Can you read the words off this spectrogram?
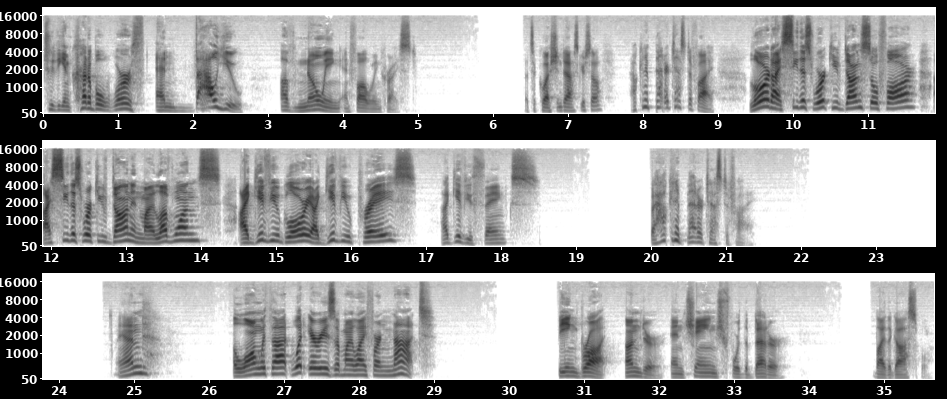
to the incredible worth and value of knowing and following Christ? That's a question to ask yourself. How can it better testify? Lord, I see this work you've done so far. I see this work you've done in my loved ones. I give you glory. I give you praise. I give you thanks. But how can it better testify? And along with that, what areas of my life are not being brought under and changed for the better by the gospel?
